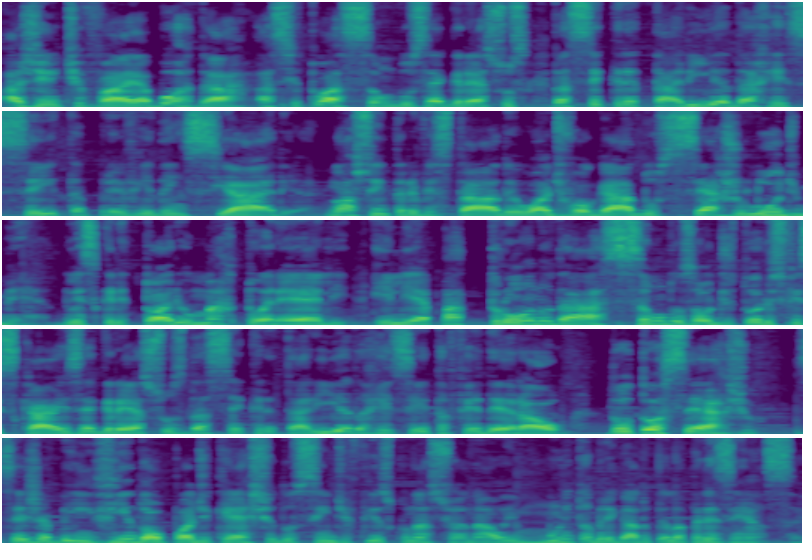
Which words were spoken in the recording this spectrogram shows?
a gente vai abordar a situação dos egressos da Secretaria da Receita Previdenciária. Nosso entrevistado é o advogado Sérgio Ludmer, do escritório Martorelli. Ele é patrono da Ação dos Auditores Fiscais Egressos da Secretaria da Receita Federal. Doutor Sérgio, seja bem-vindo ao podcast do Sindifisco Nacional e muito obrigado pela presença.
